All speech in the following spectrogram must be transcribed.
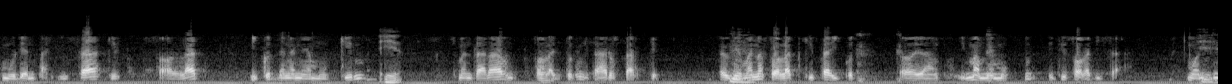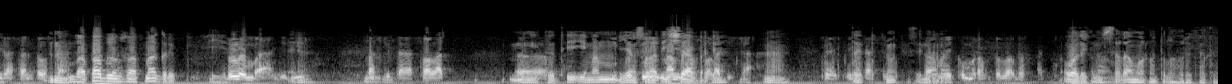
kemudian pas isya kita sholat ikut dengan yang mungkin. Iya. Sementara sholat itu kan kita harus tertib. Bagaimana hmm. sholat kita ikut uh, yang imam yang mungkin itu sholat bisa. Mohon iya. penjelasan Pak Nah, Bapak belum sholat maghrib? Iya. Belum Mbak. Jadi iya. pas kita sholat mengikuti uh, imam yang sholat isya, sholat ya? Nah. Terima kasih. Assalamualaikum warahmatullahi wabarakatuh. Waalaikumsalam warahmatullahi wabarakatuh.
